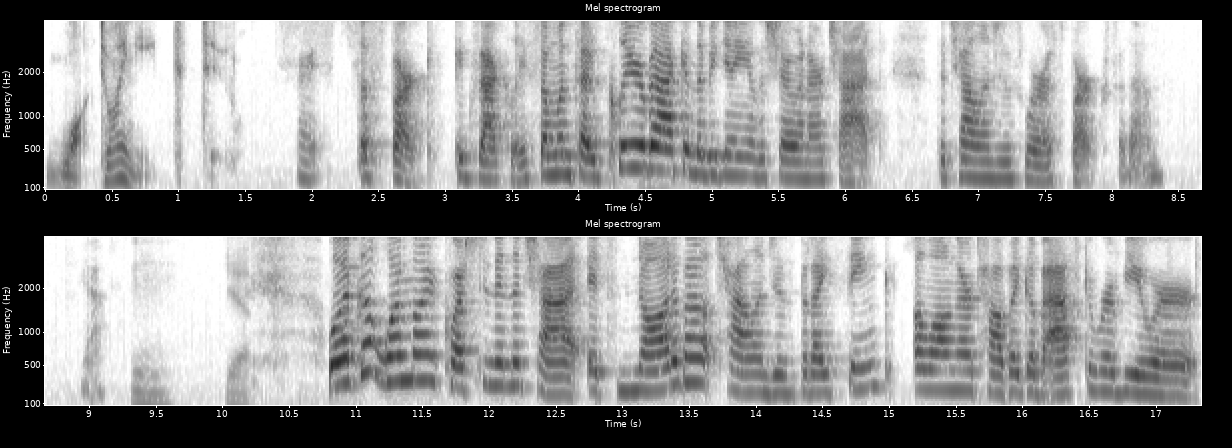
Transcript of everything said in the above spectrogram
What do i need to do Right. The spark. Exactly. Someone said clear back in the beginning of the show in our chat. The challenges were a spark for them. Mhm. Yeah. Well, I've got one more question in the chat. It's not about challenges, but I think along our topic of ask a reviewer,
